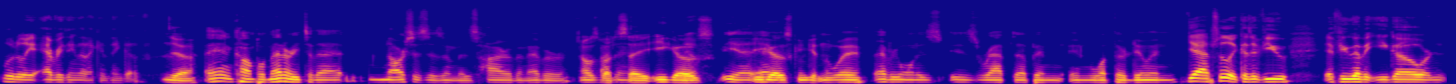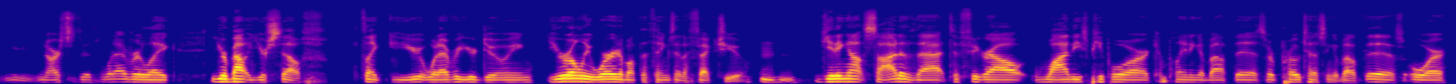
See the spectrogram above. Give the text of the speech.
literally everything that i can think of Yeah, And complementary to that, narcissism is higher than ever. I was about I to say egos. Yeah, Egos can get in the way. everyone is is wrapped up in in what they're doing. Yeah, absolutely. Because if you if you have an ego or narcissist, whatever, like you're about yourself. It's like you whatever you're doing, you're only worried about the things that affect you. hmm Getting outside of that to figure out why these people are complaining about this or protesting about this or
